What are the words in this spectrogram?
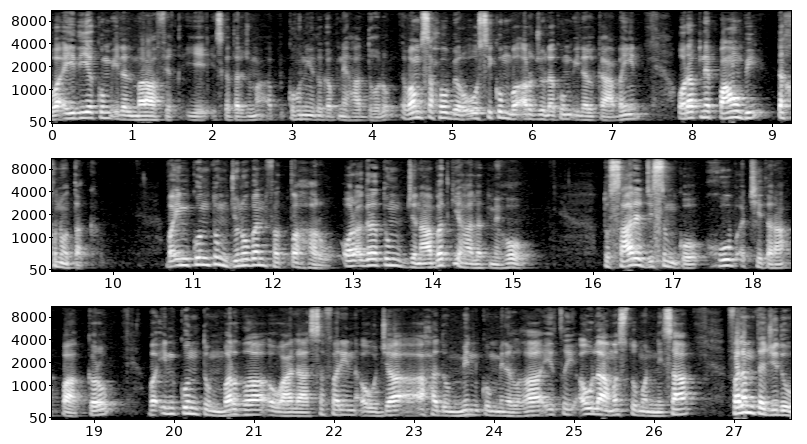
و عیدیکم المرافق۔ یہ اس کا ترجمہ کوہنیوں تک اپنے ہاتھ دھو لو۔ وم صحو برؤسکم و ارجلکم الکعبین اور اپنے پاؤں بھی ٹخنوں تک۔ و ان کن تم جنوباً اور اگر تم جنابت کی حالت میں ہو، تو سارے جسم کو خوب اچھی طرح پاک کرو۔ و ان کن تم مرغا او اعلیٰ سفرن او جا احد من کم من الغائط اولا مستم النساء فلم تجدوا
